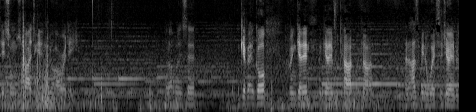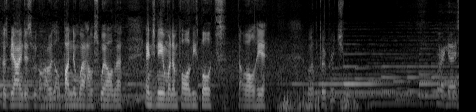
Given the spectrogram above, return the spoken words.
See, someone's tried to get into it already. And that was, uh, we'll give it a go. If we can get in, we get in. If we can't, we can't. And it has been a wasted journey because behind us we've got our little abandoned warehouse where all the engineering went on for all these boats that are all here. We've got the Blue Bridge. Alright guys,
